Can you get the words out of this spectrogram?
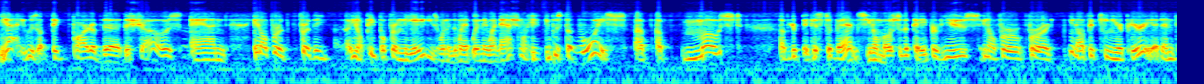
yeah, he was a big part of the the shows, and you know, for for the you know people from the '80s when when, when they went national, he, he was the voice of, of most of your biggest events. You know, most of the pay per views. You know, for for a you know 15 year period, and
